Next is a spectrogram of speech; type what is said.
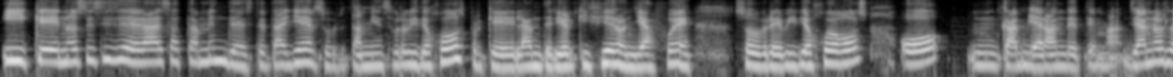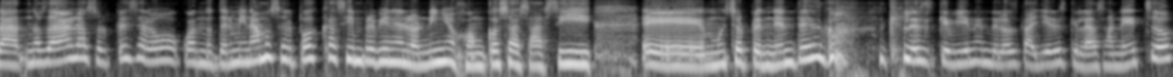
Y que no sé si será exactamente este taller sobre también sobre videojuegos porque el anterior que hicieron ya fue sobre videojuegos o cambiarán de tema. Ya nos, la, nos darán la sorpresa. Luego, cuando terminamos el podcast, siempre vienen los niños con cosas así eh, muy sorprendentes que, les, que vienen de los talleres que las han hecho,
